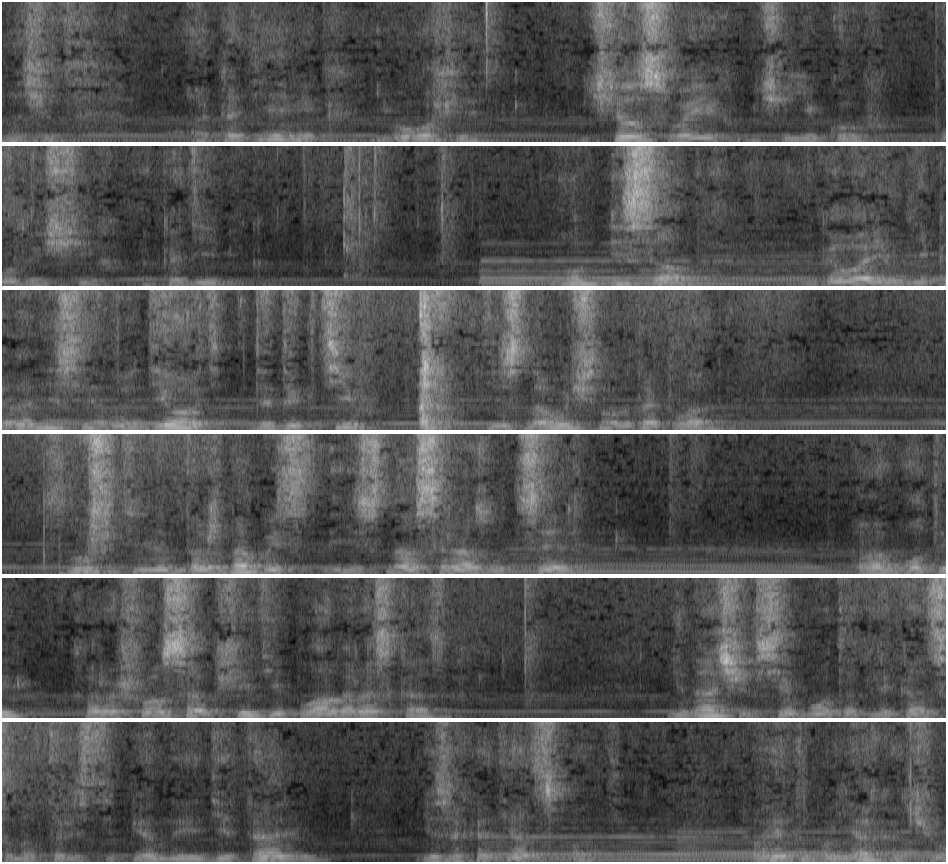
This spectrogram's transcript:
Значит, академик Иофи учил своих учеников, будущих академиков. Он писал и говорил, никогда не следует делать детектив из научного доклада. Слушателям должна быть ясна сразу цель работы, хорошо сообщите планы рассказов. Иначе все будут отвлекаться на второстепенные детали и захотят спать. Поэтому я хочу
